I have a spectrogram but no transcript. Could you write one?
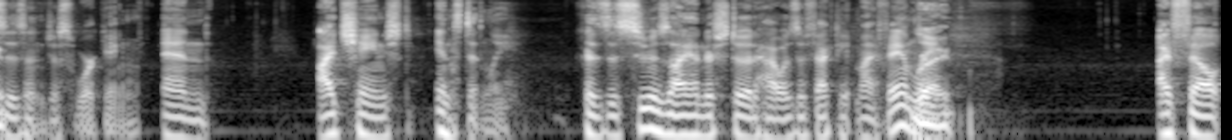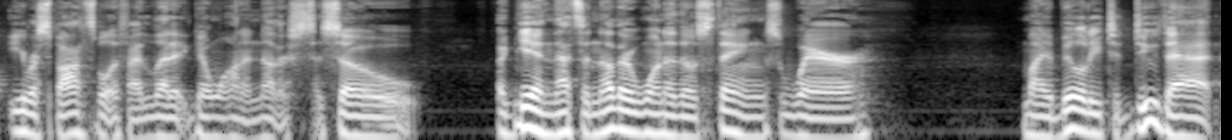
this isn't just working. And I changed instantly because as soon as I understood how it was affecting my family, Right. I felt irresponsible if I let it go on another. So again, that's another one of those things where my ability to do that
